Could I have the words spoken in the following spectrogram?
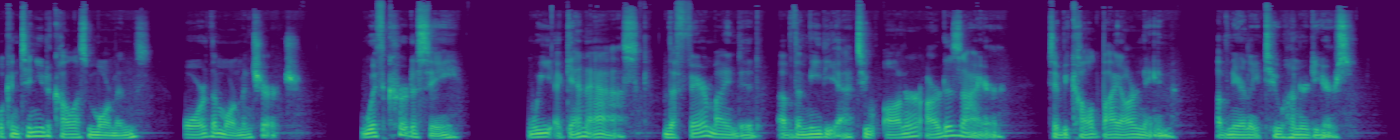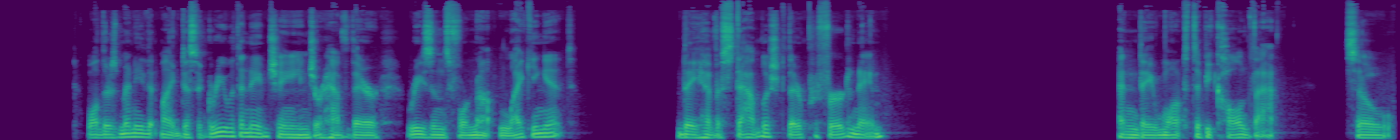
will continue to call us Mormons or the Mormon Church. With courtesy, we again ask the fair minded of the media to honor our desire to be called by our name of nearly 200 years. While there's many that might disagree with the name change or have their reasons for not liking it, they have established their preferred name and they want to be called that. So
